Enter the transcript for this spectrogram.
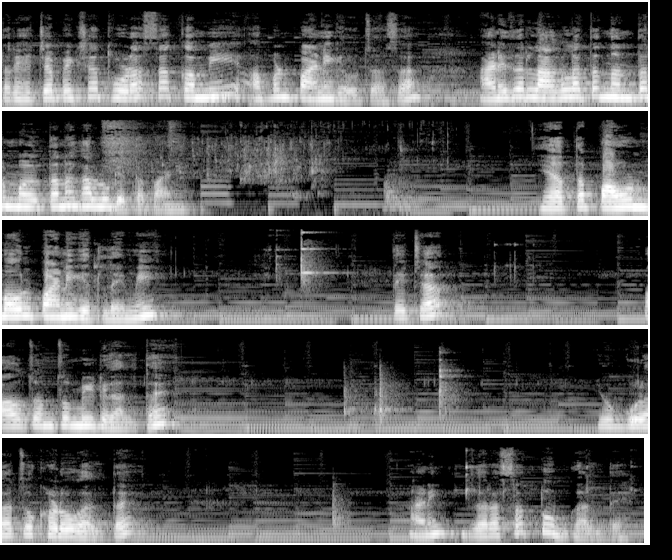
तर ह्याच्यापेक्षा थोडासा कमी आपण पाणी घ्यायचं असं. आणि जर लागला तर नंतर मळताना घालू घेता पाणी. हे आता पाऊण बाऊल पाणी घेतलंय मी. त्याच्यात पाव चमचो मीठ घालतंय. ह्यो गुळाचो खडो घालतंय. आणि जरासा तूप घालते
